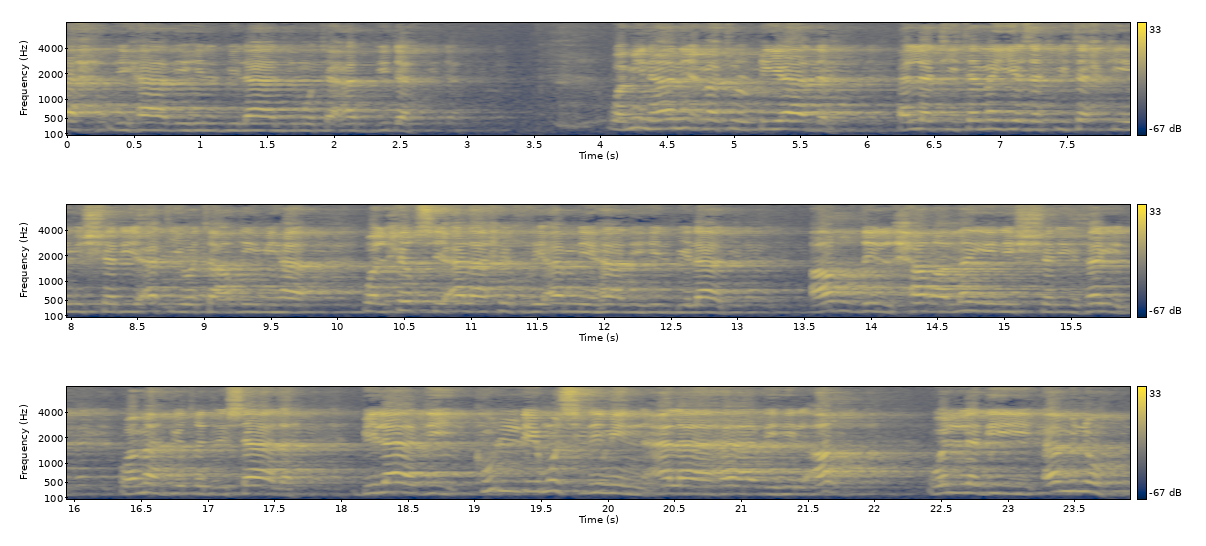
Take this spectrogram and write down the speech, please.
أهل هذه البلاد متعددة. ومنها نعمة القيادة التي تميزت بتحكيم الشريعة وتعظيمها والحرص على حفظ أمن هذه البلاد أرض الحرمين الشريفين ومهبط الرسالة بلاد كل مسلم على هذه الأرض والذي أمنه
